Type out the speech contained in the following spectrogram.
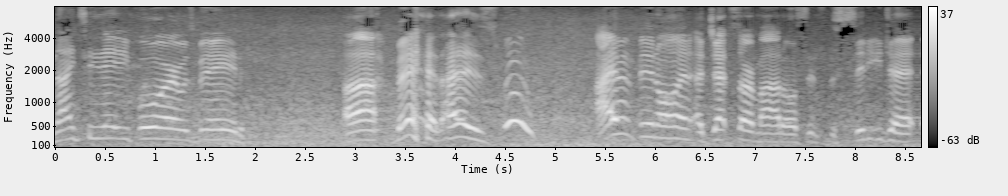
1984 was made. Uh, man, that is, woo. I haven't been on a Jetstar model since the City Jet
